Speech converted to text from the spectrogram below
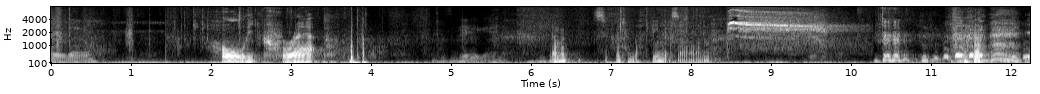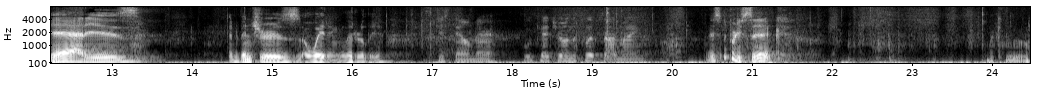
Echo though. Holy crap! it's big, ain't it? I'm gonna see if I can turn the Fenix on. yeah, it is. Adventure is awaiting, literally. It's just down there. We'll catch you on the flip side, man. This is pretty sick. I can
